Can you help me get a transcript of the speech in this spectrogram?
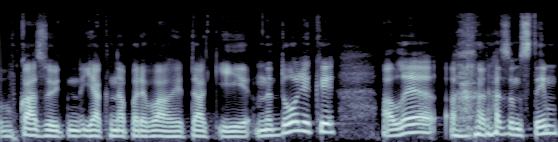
вказують як на переваги, так і недоліки. Але разом з тим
